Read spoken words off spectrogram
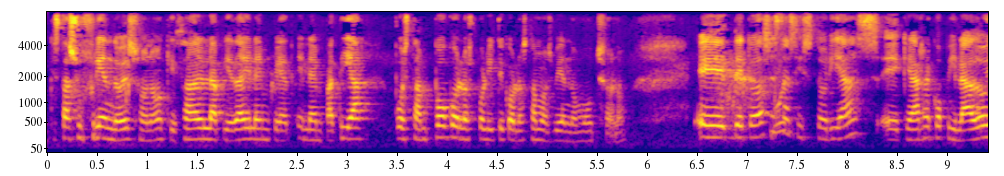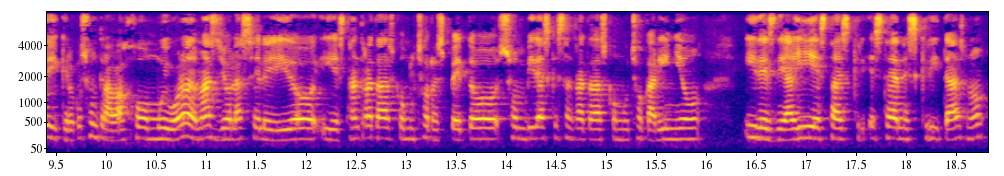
que está sufriendo eso, ¿no? Quizá la piedad y la, y la empatía, pues tampoco en los políticos lo estamos viendo mucho, ¿no? Eh, de todas estas historias eh, que has recopilado, y creo que es un trabajo muy bueno, además yo las he leído y están tratadas con mucho respeto, son vidas que están tratadas con mucho cariño y desde ahí está, están escritas, ¿no?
